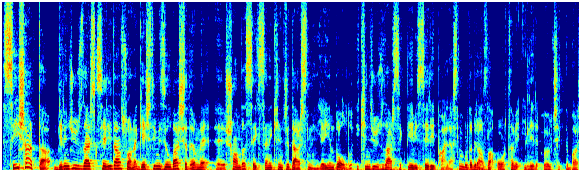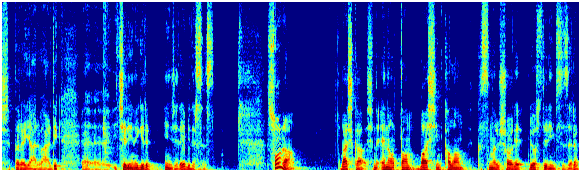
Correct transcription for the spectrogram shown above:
C Sharp'ta birinci yüz derslik seriden sonra geçtiğimiz yıl başladığım ve e, şu anda 82. dersinin yayında olduğu ikinci yüz derslik diye bir seri paylaştım. Burada biraz daha orta ve ileri ölçekli başlıklara yer verdik. E, girip inceleyebilirsiniz. Sonra başka şimdi en alttan başlayayım kalan kısımları şöyle göstereyim sizlere.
